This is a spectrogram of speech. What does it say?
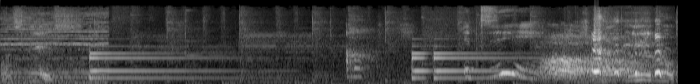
What's this? Oh, It's Z. Hey, look.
